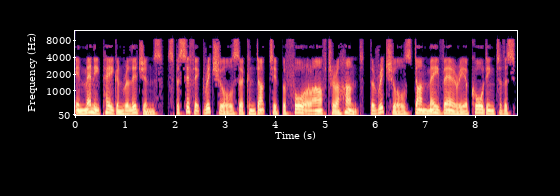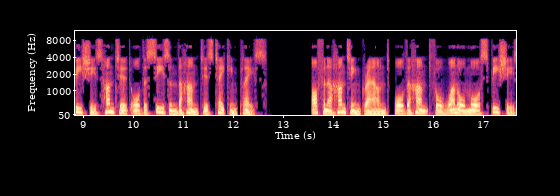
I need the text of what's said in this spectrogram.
In many pagan religions, specific rituals are conducted before or after a hunt. The rituals done may vary according to the species hunted or the season the hunt is taking place often a hunting ground, or the hunt for one or more species,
